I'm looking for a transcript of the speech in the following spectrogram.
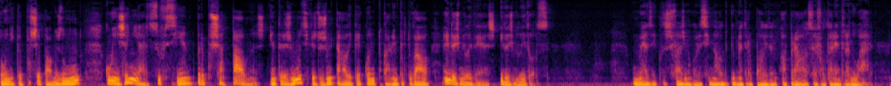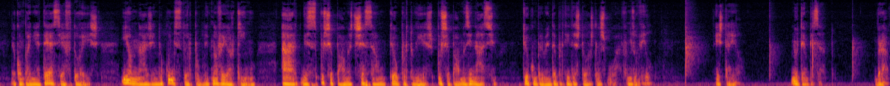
a única puxa-palmas do mundo com engenho arte suficiente para puxar palmas entre as músicas dos Metallica quando tocaram em Portugal em 2010 e 2012. O Mésicles faz-me agora sinal de que o Metropolitan Opera House vai voltar a entrar no ar. Acompanha a TSF2 e homenagem do conhecedor público nova-iorquino à arte desse puxa-palmas de exceção que é o português puxa-palmas Inácio, que eu cumprimento a partir das Torres de Lisboa. Vamos ouvi-lo. Aí está ele. No tempo exato. Bravo.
